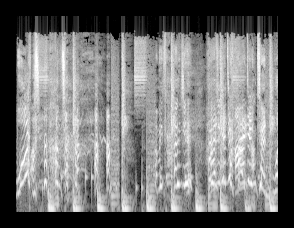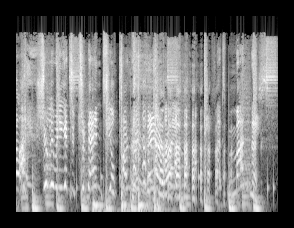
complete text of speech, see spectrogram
What? I mean, how do you how do you get to Haddington? well, I- surely when you get to Tranent, you'll turn out there, right? That's madness.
